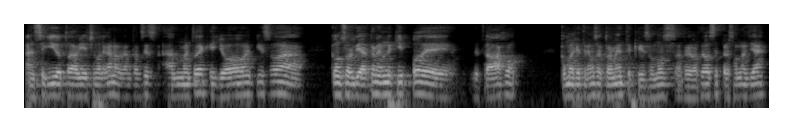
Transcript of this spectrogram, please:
han seguido todavía echando ganas. Entonces, al momento de que yo empiezo a consolidar también un equipo de, trabajo como el que tenemos actualmente, que somos alrededor de 12 personas ya,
